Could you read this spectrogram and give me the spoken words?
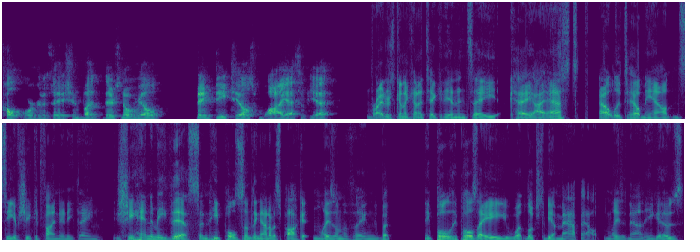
cult organization, but there's no real big details why as of yet. Ryder's gonna kind of take it in and say, "Okay, I asked Outlet to help me out and see if she could find anything. She handed me this, and he pulls something out of his pocket and lays on the thing. But he pull he pulls a what looks to be a map out and lays it down. He goes,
